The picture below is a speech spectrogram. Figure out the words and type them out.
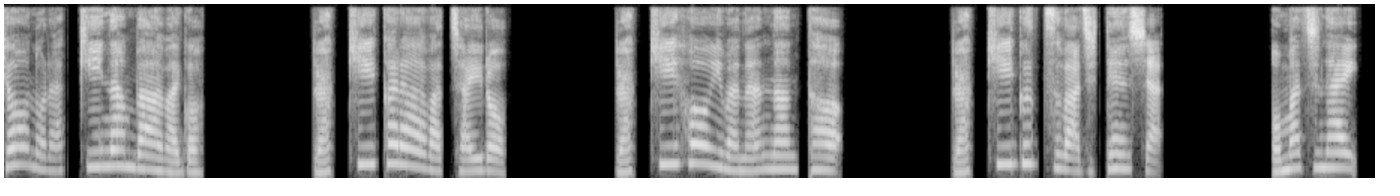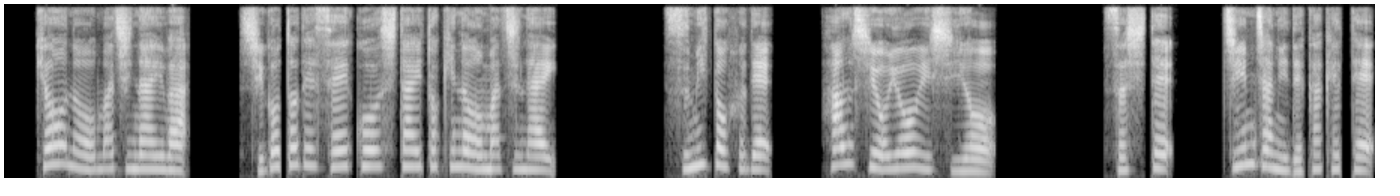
今日のラッキーナンバーは5。ラッキーカラーは茶色。ラッキー方位は南南東。ラッキーグッズは自転車。おまじない。今日のおまじないは、仕事で成功したい時のおまじない。墨と筆、半紙を用意しよう。そして、神社に出かけて、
